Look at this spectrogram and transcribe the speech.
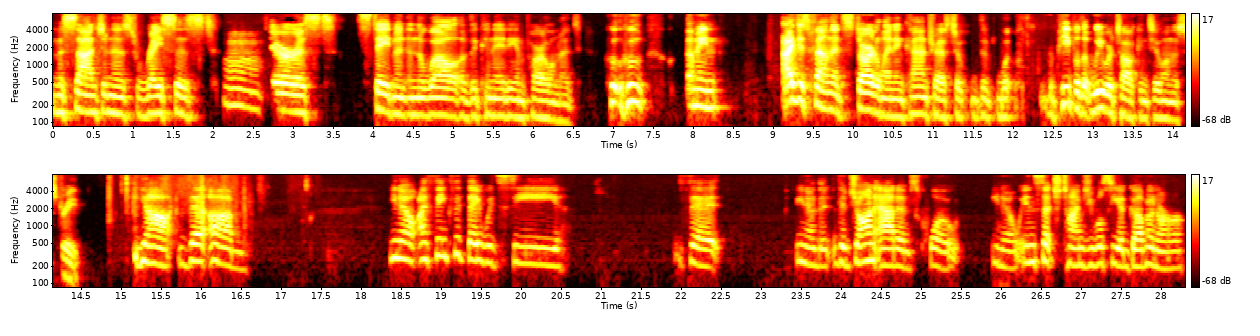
misogynist racist mm. terrorist statement in the well of the canadian parliament? Who who i mean I just found that startling in contrast to the what, the people that we were talking to on the street. Yeah, the um you know, I think that they would see that you know, the the John Adams quote, you know, in such times you will see a governor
